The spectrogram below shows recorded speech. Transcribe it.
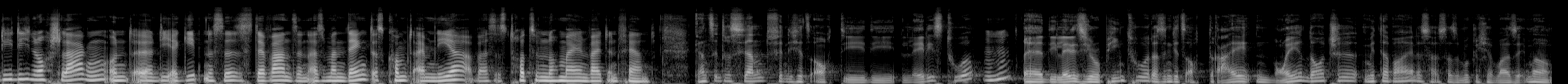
die die noch schlagen und äh, die Ergebnisse, das ist der Wahnsinn. Also man denkt, es kommt einem näher, aber es ist trotzdem noch meilenweit entfernt. Ganz interessant finde ich jetzt auch die, die Ladies Tour, Mhm. äh, die Ladies European Tour. Da sind jetzt auch drei neue Deutsche mit dabei. Das heißt also möglicherweise immer,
